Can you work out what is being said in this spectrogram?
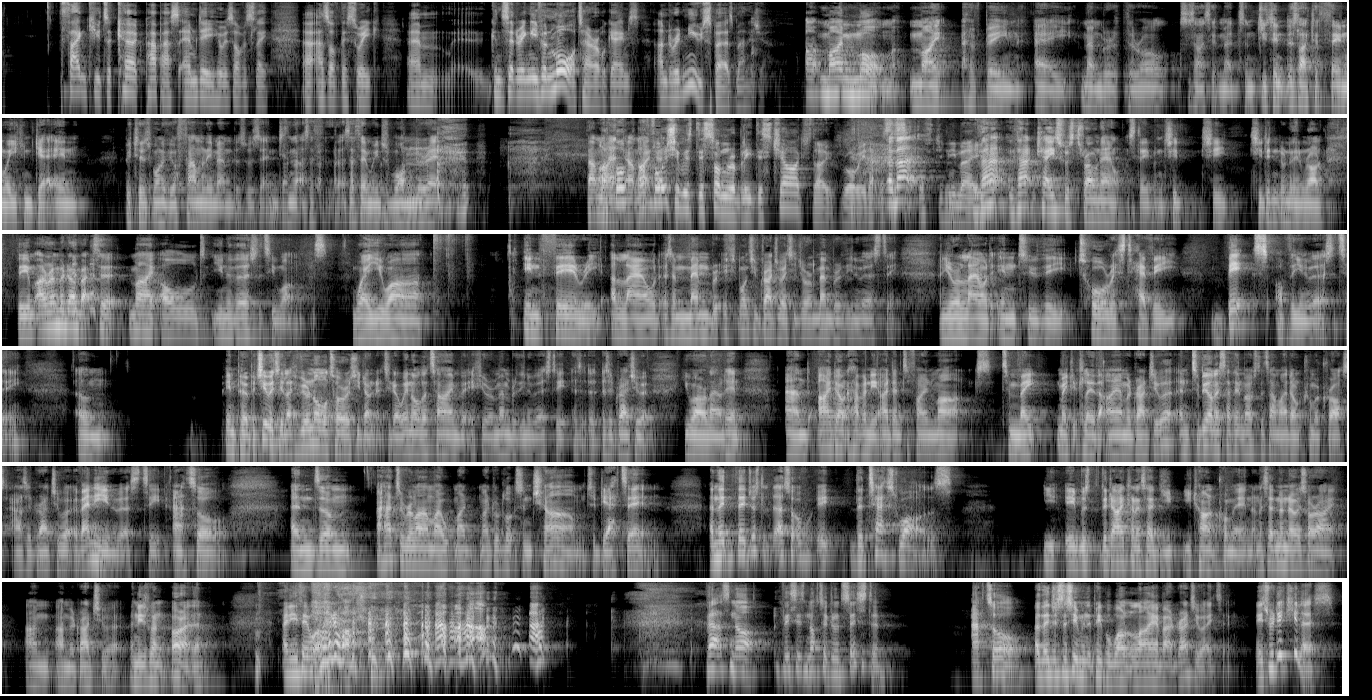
Thank you to Kirk Papas, MD, who is obviously, uh, as of this week, um, considering even more terrible games under a new Spurs manager. Uh, my mum might have been a member of the Royal Society of Medicine. Do you think there's like a thing where you can get in because one of your family members was in? Do you think that's a, that's a thing we just wander in? That might, I thought, I thought she was dishonourably discharged, though, Rory. That was the that, suggestion you made. That that case was thrown out, Stephen. She she she didn't do anything wrong. The, I remember going back to my old university once, where you are in theory allowed as a member if once you've graduated you're a member of the university and you're allowed into the tourist heavy bits of the university um, in perpetuity. Like if you're a normal tourist you don't get to go in all the time but if you're a member of the university as a, as a graduate you are allowed in. And I don't have any identifying marks to make make it clear that I am a graduate. And to be honest I think most of the time I don't come across as a graduate of any university at all and um, I had to rely on my, my, my, good looks and charm to get in. And they, they just, sort of, it, the test was, it was, the guy kind of said, you, you can't come in. And I said, no, no, it's all right. I'm, I'm a graduate. And he just went, all right then. And you think, well, not. That's not, this is not a good system at all. Are they just assuming that people won't lie about graduating? It's ridiculous.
